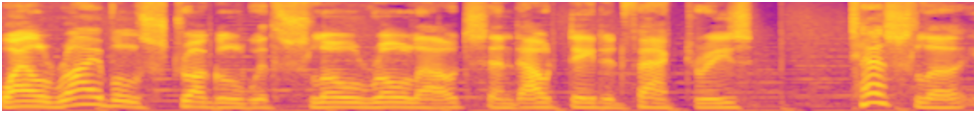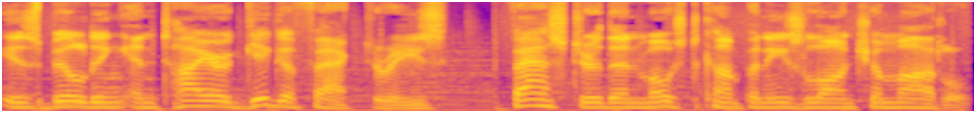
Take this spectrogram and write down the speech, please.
While rivals struggle with slow rollouts and outdated factories, Tesla is building entire gigafactories faster than most companies launch a model.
